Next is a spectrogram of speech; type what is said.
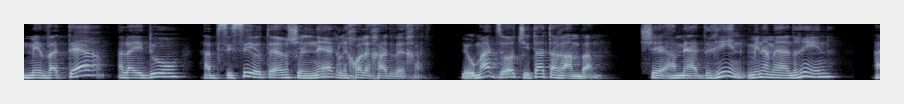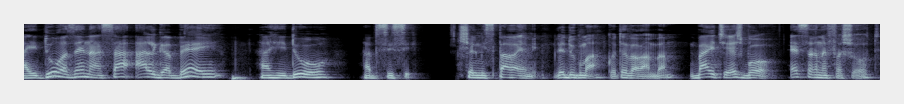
מוותר על ההידור הבסיסי יותר של נר לכל אחד ואחד. לעומת זאת, שיטת הרמב"ם, שהמהדרין מן המהדרין, ההידור הזה נעשה על גבי ההידור הבסיסי של מספר הימים. לדוגמה, כותב הרמב"ם, בית שיש בו עשר נפשות,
